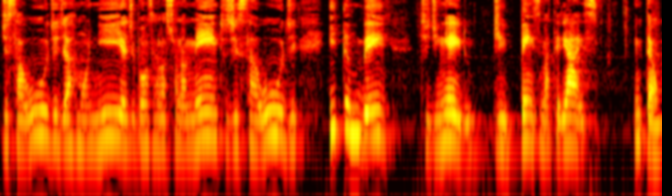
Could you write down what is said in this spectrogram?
de saúde, de harmonia, de bons relacionamentos, de saúde e também de dinheiro, de bens materiais? Então,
